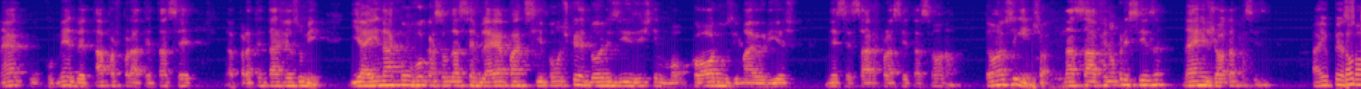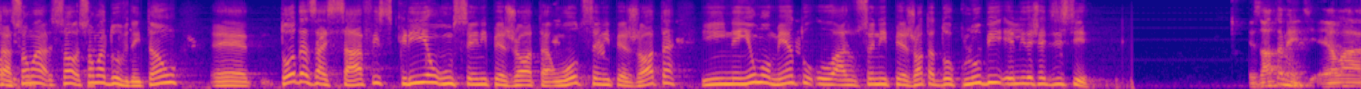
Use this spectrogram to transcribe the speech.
né, comendo etapas para tentar ser, para tentar resumir. E aí na convocação da assembleia participam os credores e existem quórums e maiorias necessários para aceitação ou não. Então é o seguinte, na SAF não precisa, na RJ precisa. Aí o pessoal então tá, só, uma, só, só uma dúvida. Então, é, todas as SAFs criam um CNPJ, um outro CNPJ, e em nenhum momento o, o CNPJ do clube ele deixa de existir. Exatamente. Ela,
